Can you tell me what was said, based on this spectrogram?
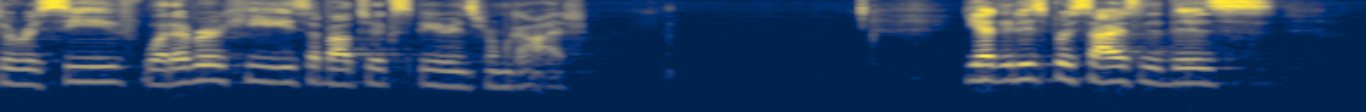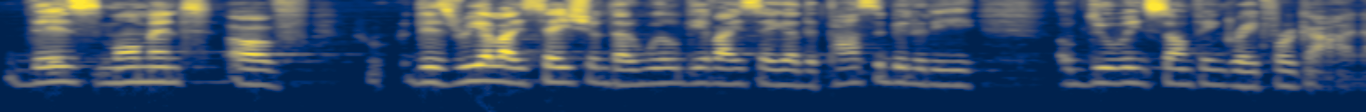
to receive whatever he is about to experience from God. Yet it is precisely this, this moment of this realization that will give Isaiah the possibility of doing something great for God.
